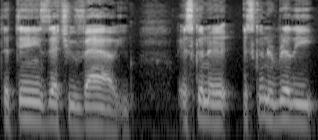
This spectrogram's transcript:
the things that you value. It's gonna it's gonna really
